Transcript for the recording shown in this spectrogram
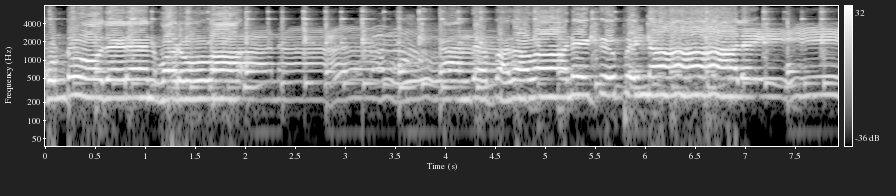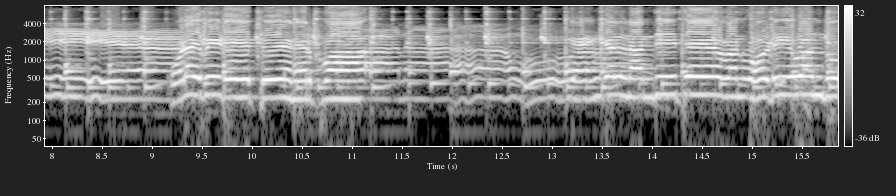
குண்டோதரன் வருவா. அந்த பகவானுக்கு பின்னாலே. உடைபிடித்து நிற்பான் எங்கள் நந்தி தேவன் ஓடி வந்து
